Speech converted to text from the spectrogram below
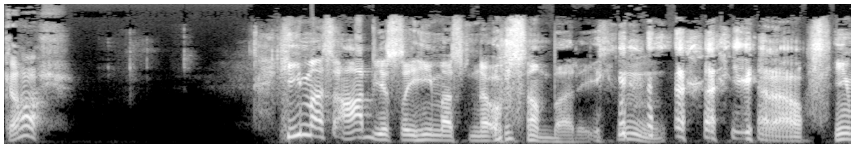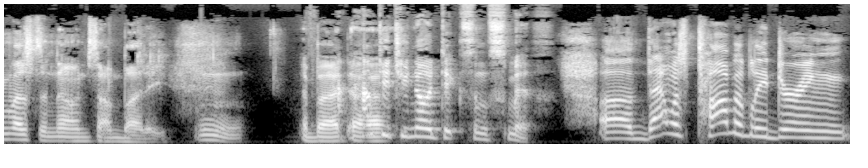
Gosh. He must, obviously, he must know somebody. Mm, you know, he must have known somebody. mm. But, How uh, did you know Dixon Smith? uh, that was probably during,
